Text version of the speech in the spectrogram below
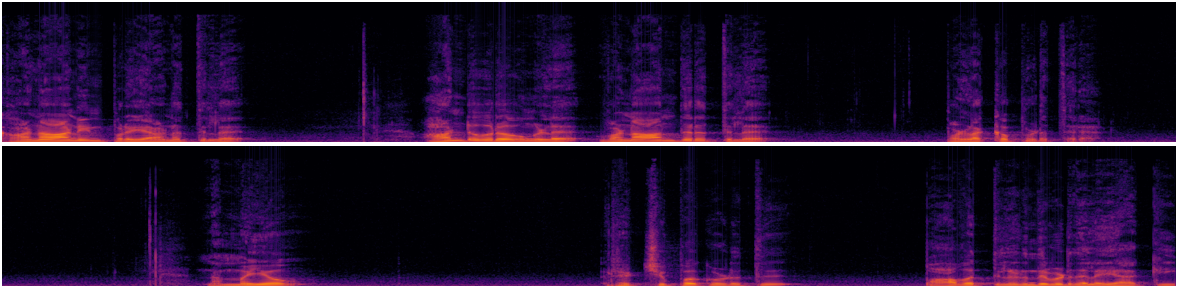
கணானின் பிரயாணத்தில் ஆண்டவர் அவங்கள வனாந்திரத்தில் பழக்கப்படுத்துகிறார் நம்மையும் ரட்சிப்பை கொடுத்து பாவத்திலிருந்து விடுதலையாக்கி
